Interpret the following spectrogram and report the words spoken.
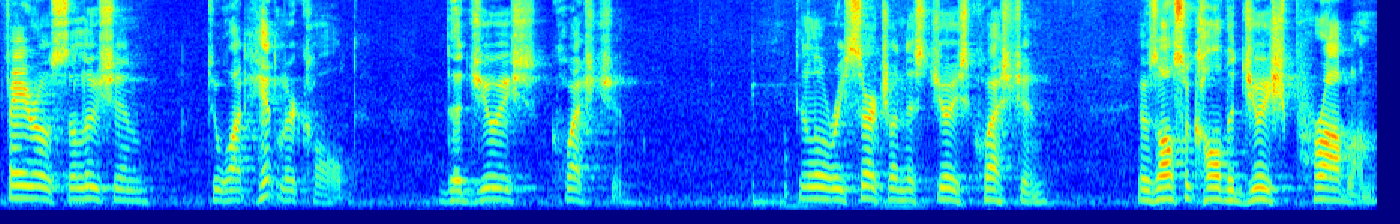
Pharaoh's solution to what Hitler called the Jewish question. Did a little research on this Jewish question. It was also called the Jewish problem.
